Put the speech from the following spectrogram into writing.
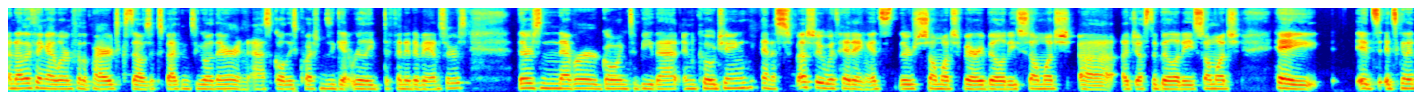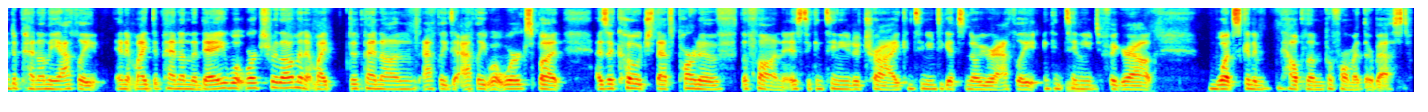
another thing I learned from the Pirates because I was expecting to go there and ask all these questions and get really definitive answers. There's never going to be that in coaching, and especially with hitting, it's there's so much variability, so much uh, adjustability, so much. Hey, it's it's going to depend on the athlete, and it might depend on the day what works for them, and it might depend on athlete to athlete what works. But as a coach, that's part of the fun is to continue to try, continue to get to know your athlete, and continue yeah. to figure out what's going to help them perform at their best.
